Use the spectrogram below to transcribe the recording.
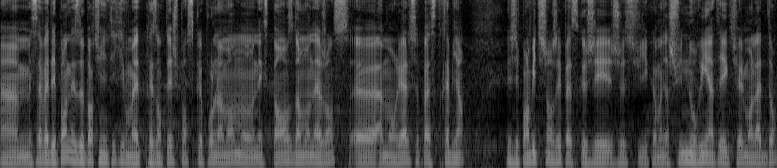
Euh, mais ça va dépendre des opportunités qui vont m'être présentées. Je pense que pour le moment, mon expérience dans mon agence euh, à Montréal se passe très bien. Et j'ai pas envie de changer parce que je suis, comment dire, je suis nourri intellectuellement là-dedans.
